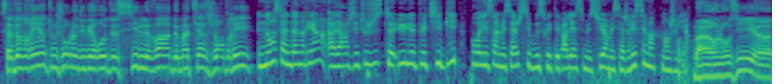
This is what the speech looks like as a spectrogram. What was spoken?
Ça donne rien toujours le numéro de Sylvain, de Mathias Gendry? Non, ça ne donne rien. Alors j'ai tout juste eu le petit bip pour laisser un message si vous souhaitez parler à ce monsieur en messagerie. C'est maintenant, Julien. Ben allons-y. Euh,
